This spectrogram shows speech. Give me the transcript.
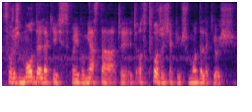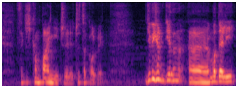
stworzyć model jakiegoś swojego miasta, czy, czy odtworzyć jakiś model jakiegoś, z jakiejś kampanii, czy, czy cokolwiek. 91 e, modeli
